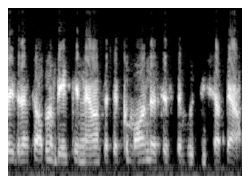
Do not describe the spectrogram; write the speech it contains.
President Mbeki announced that the commando system would be shut down,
